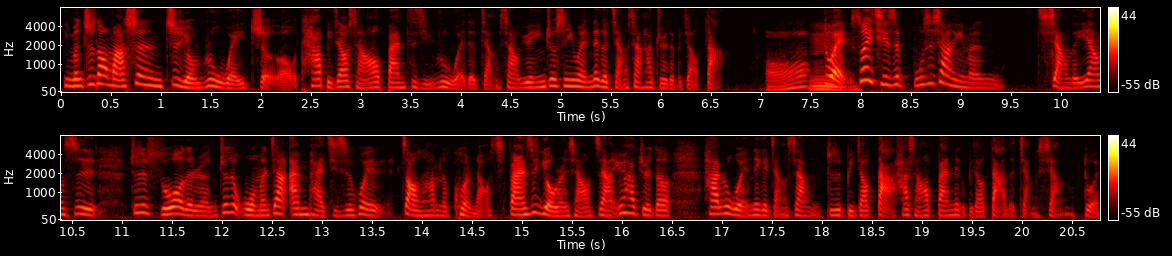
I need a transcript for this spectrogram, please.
你们知道吗？甚至有入围者哦，他比较想要颁自己入围的奖项，原因就是因为那个奖项他觉得比较大哦。对，所以其实不是像你们。想的一样是，就是所有的人，就是我们这样安排，其实会造成他们的困扰。反而是有人想要这样，因为他觉得他入围那个奖项就是比较大，他想要颁那个比较大的奖项。对，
